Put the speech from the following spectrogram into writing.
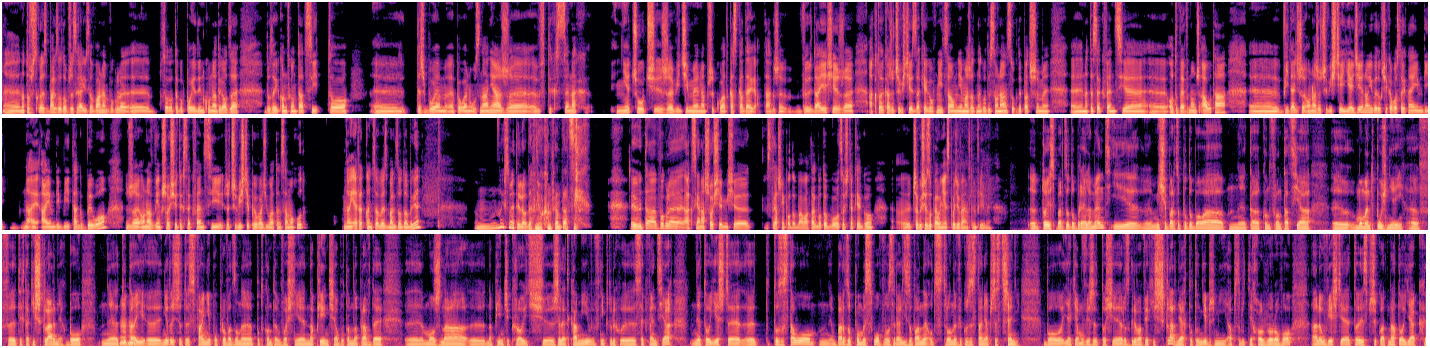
E, no to wszystko jest bardzo dobrze zrealizowane. W ogóle e, co do tego pojedynku na drodze, do tej konfrontacji, to e, też byłem pełen uznania, że w tych scenach nie czuć, że widzimy na przykład kaskadera, tak, że wydaje się, że aktorka rzeczywiście jest za kierownicą, nie ma żadnego dysonansu, gdy patrzymy e, na te sekwencje e, od wewnątrz auta, e, widać, że ona rzeczywiście jedzie, no i według ciekawostek na IMDb, na IMDb tak było, że ona w większości tych sekwencji rzeczywiście prowadziła ten samochód, no i efekt końcowy jest bardzo dobry, mm, no i w sumie tyle ode mnie o konfrontacji. Y, ta w ogóle akcja na szosie mi się strasznie podobała, tak? Bo to było coś takiego, y, czego się zupełnie nie spodziewałem w tym filmie. Y, to jest bardzo dobry element i mi się bardzo podobała mm, ta konfrontacja moment później y, w tych takich szklarniach, bo y, tutaj mhm. nie dość, że to jest fajnie poprowadzone pod kątem właśnie napięcia, bo tam naprawdę można napięcie kroić żeletkami w niektórych sekwencjach, to jeszcze to zostało mm, bardzo pomysłowo zrealizowane od strony wykorzystania przestrzeni, bo jak ja mówię, że to się rozgrywa w jakichś szklarniach, to to nie brzmi absolutnie horrorowo, ale uwierzcie, to jest przykład na to, to, jak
